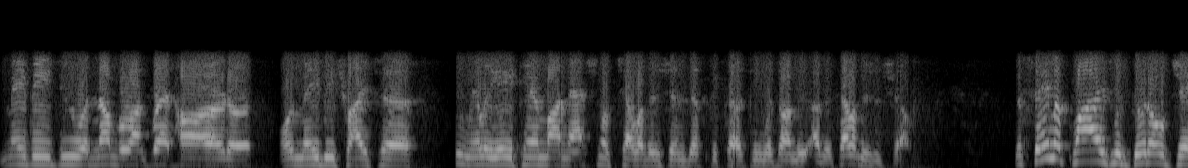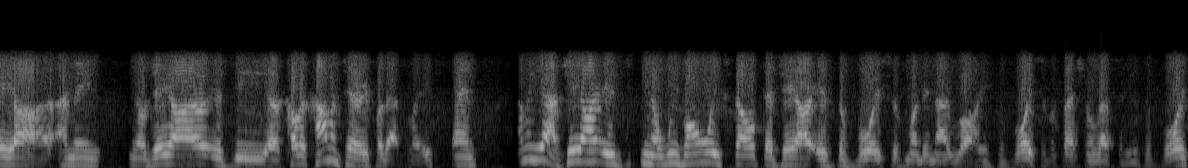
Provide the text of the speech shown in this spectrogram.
maybe do a number on Bret Hart or or maybe try to humiliate him on national television just because he was on the other television show. The same applies with good old JR. I mean, you know, JR is the uh, color commentary for that place. And, I mean, yeah, JR is, you know, we've always felt that JR is the voice of Monday Night Raw. He's the voice of professional wrestling. He's the voice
